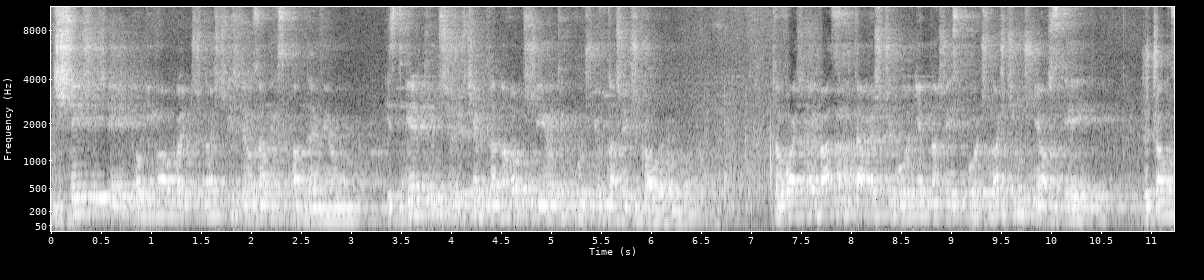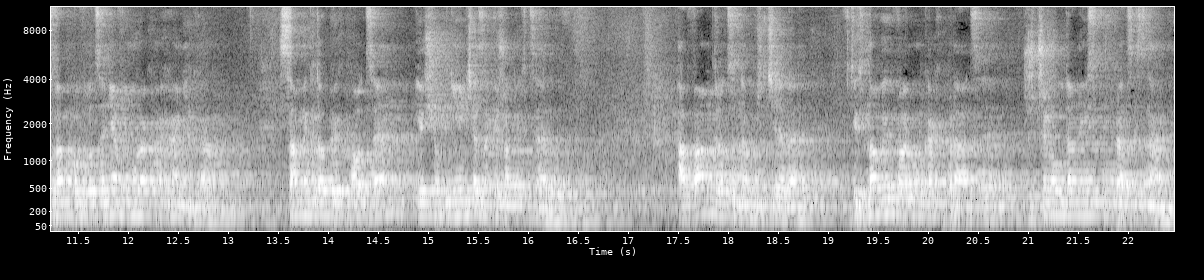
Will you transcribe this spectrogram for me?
Dzisiejszy dzień, pomimo okoliczności związanych z pandemią, jest wielkim przeżyciem dla nowo przyjętych uczniów naszej szkoły. To właśnie Was witamy szczególnie w naszej społeczności uczniowskiej, życząc Wam powodzenia w murach mechanika, samych dobrych ocen i osiągnięcia zamierzonych celów. A Wam, drodzy nauczyciele, w tych nowych warunkach pracy życzymy udanej współpracy z nami,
